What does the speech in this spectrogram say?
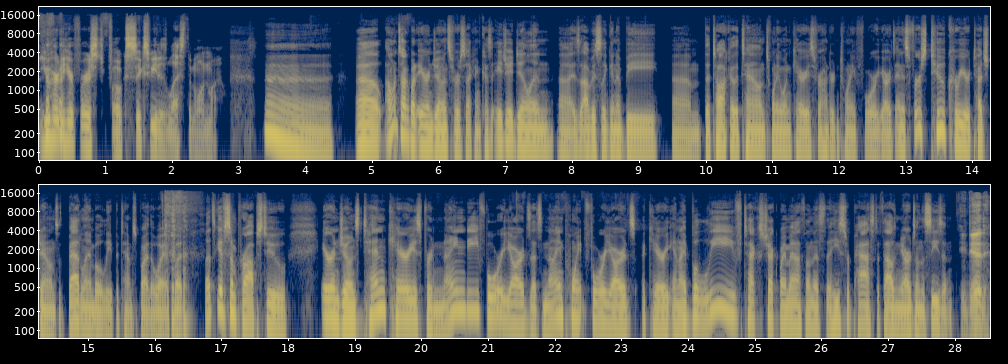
you heard it here first, folks. Six feet is less than one mile. Uh, uh, I want to talk about Aaron Jones for a second because AJ Dillon uh, is obviously going to be um, the talk of the town. 21 carries for 124 yards, and his first two career touchdowns with bad Lambeau leap attempts, by the way. But let's give some props to Aaron Jones. 10 carries for 94 yards. That's 9.4 yards a carry, and I believe Tex check my math on this that he surpassed a thousand yards on the season. He did.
